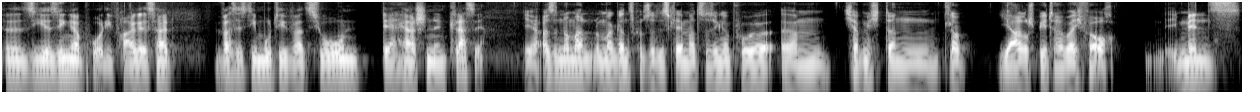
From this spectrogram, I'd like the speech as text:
äh, siehe Singapur. Die Frage ist halt, was ist die Motivation der herrschenden Klasse? Ja, also nochmal noch mal ganz kurzer Disclaimer zu Singapur. Ähm, ich habe mich dann, ich glaube, Jahre später, weil ich war auch immens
